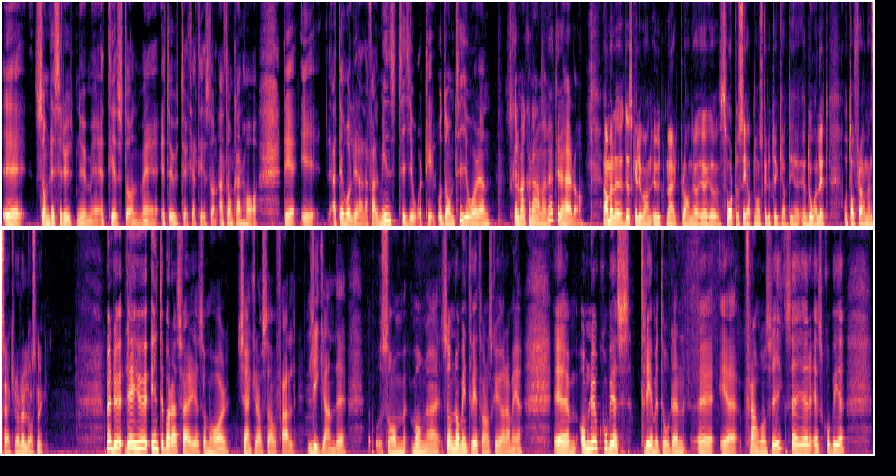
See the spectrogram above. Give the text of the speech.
eh, som det ser ut nu med ett tillstånd, med ett utökat tillstånd, att de kan ha det i, att det håller i alla fall minst tio år till. Och de tio åren skulle man kunna använda till det här då? Ja, men det, skulle vara en utmärkt plan. Jag, jag, jag har svårt att se att någon skulle tycka att det är dåligt att ta fram en säkrare lösning. Men du, det är ju inte bara Sverige som har kärnkraftsavfall liggande som, många, som de inte vet vad de ska göra med. Eh, om nu KBS 3-metoden eh, är framgångsrik, säger SKB,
